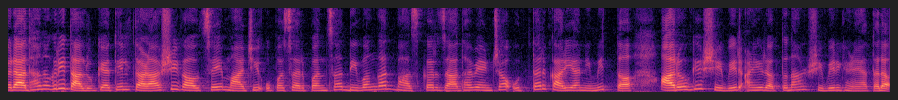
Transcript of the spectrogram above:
राधानगरी तालुक्यातील तळाशी गावचे माजी उपसरपंच दिवंगत भास्कर जाधव यांच्या उत्तर कार्यानिमित्त आरोग्य शिबिर आणि रक्तदान शिबिर घेण्यात आलं.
